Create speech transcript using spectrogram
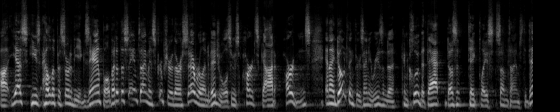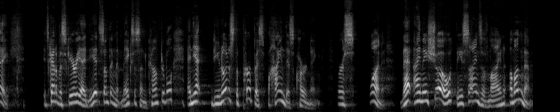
Uh, yes, he's held up as sort of the example, but at the same time in Scripture, there are several individuals whose hearts God hardens, and I don't think there's any reason to conclude that that doesn't take place sometimes today. It's kind of a scary idea. It's something that makes us uncomfortable. And yet, do you notice the purpose behind this hardening? Verse 1 That I may show these signs of mine among them.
